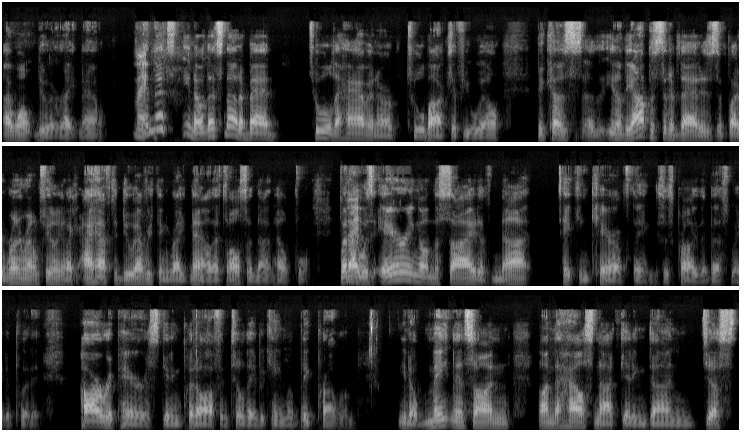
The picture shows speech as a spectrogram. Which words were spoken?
I won't do it right now. Right. And that's, you know, that's not a bad tool to have in our toolbox, if you will, because, uh, you know, the opposite of that is if I run around feeling like I have to do everything right now, that's also not helpful. But right. I was erring on the side of not taking care of things, is probably the best way to put it. Car repairs getting put off until they became a big problem. You know, maintenance on on the house not getting done just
